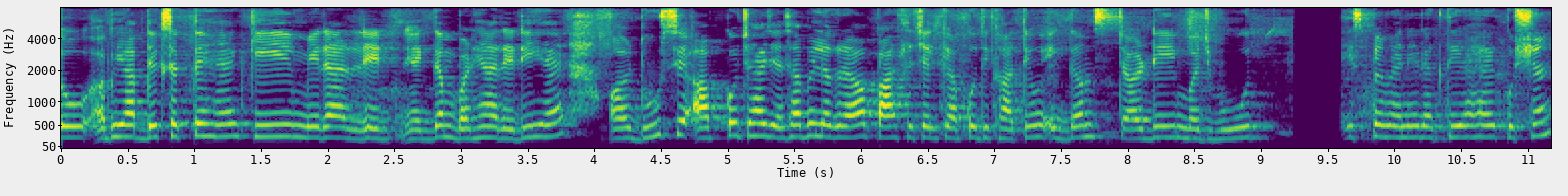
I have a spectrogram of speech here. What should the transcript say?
तो अभी आप देख सकते हैं कि मेरा रेड एकदम बढ़िया रेडी है और दूर से आपको चाहे जैसा भी लग रहा हो पास से चल के आपको दिखाती हूँ एकदम स्टडी मज़बूत। इस पे मैंने रख दिया है कुशन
